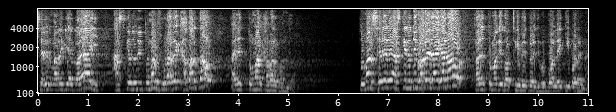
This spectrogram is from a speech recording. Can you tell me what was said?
ছেলের মারে গিয়া কয় আজকে যদি তোমার ফোলারে খাবার দাও, তাহলে তোমার খাবার বন্ধ। তোমার ছেলেরে আজকে যদি ঘরে জায়গা দাও, তাহলে তোমাকে ঘর থেকে বের করে দিব। বলে কি বলে না।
